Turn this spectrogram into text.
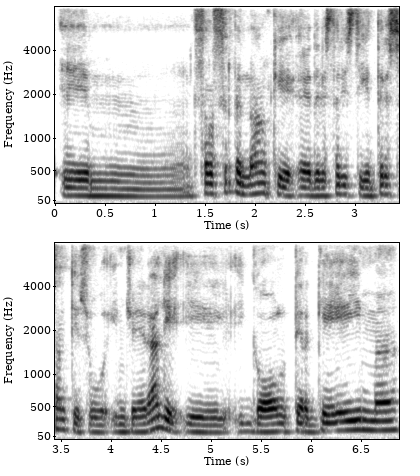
E, mh, stavo osservando anche eh, delle statistiche interessanti su in generale i, i gol per game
